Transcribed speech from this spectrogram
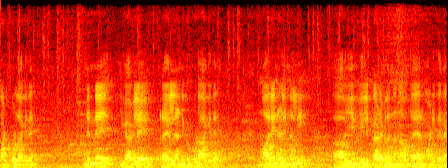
ಮಾಡಿಕೊಳ್ಳಲಾಗಿದೆ. ನಿನ್ನೆ ಈಗಾಗಲೇ ಟ್ರಯಲ್ ಲ್ಯಾಂಡಿಗೂ ಕೂಡ ಆಗಿದೆ. ಮಾರೇನಹಳ್ಳಿನಲ್ಲಿ ಏನು ಹೆಲಿಪ್ಯಾಡ್ಗಳನ್ನು ನಾವು ತಯಾರು ಮಾಡಿದ್ದೇವೆ.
